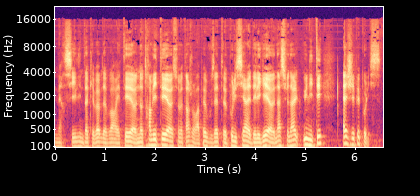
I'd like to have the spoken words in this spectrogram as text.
Merci Linda Kebab d'avoir été notre invitée ce matin. Je vous rappelle, vous êtes policière et déléguée nationale unité SGP Police.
